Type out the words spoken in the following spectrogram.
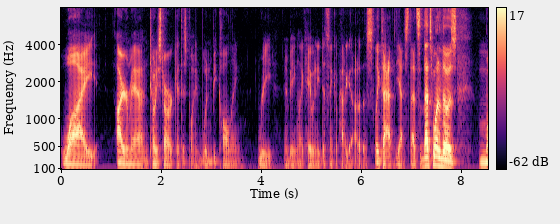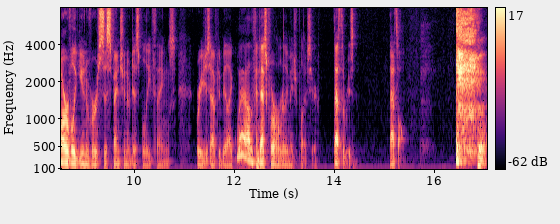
why Iron Man, Tony Stark at this point wouldn't be calling Reed and being like, "Hey, we need to think of how to get out of this." Like that. Yes, that's that's one of those Marvel Universe suspension of disbelief things where you just have to be like, "Well, the Fantastic Four aren't really major players here." That's the reason. That's all.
